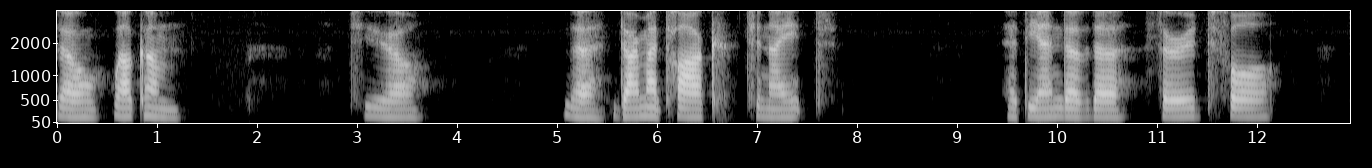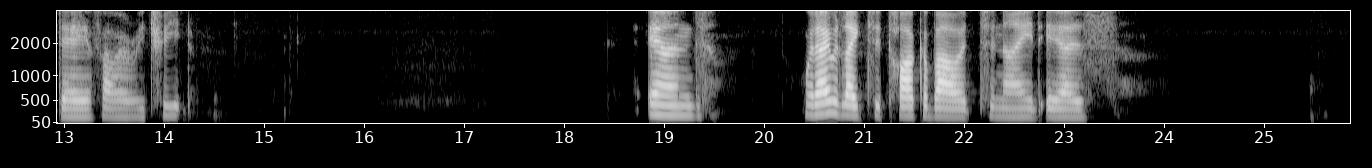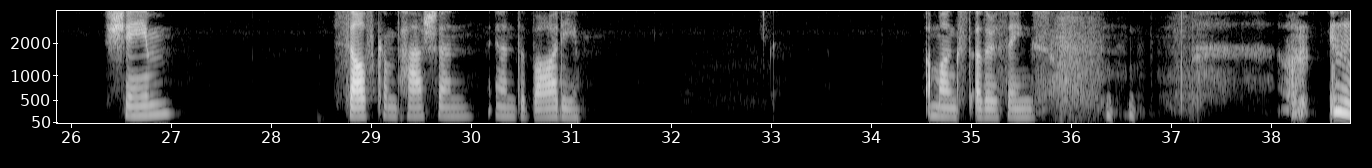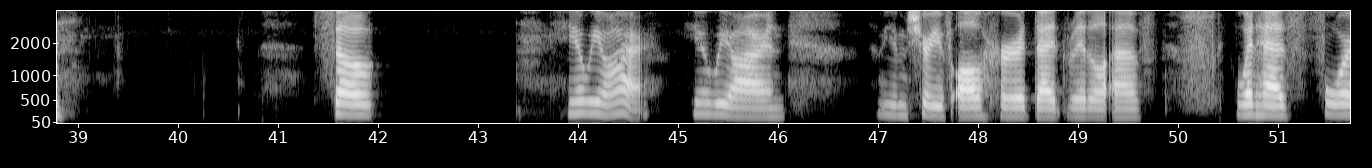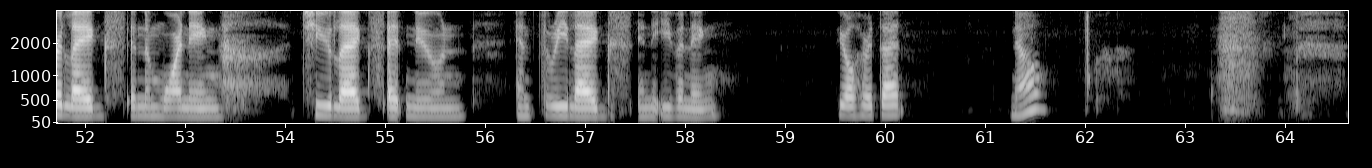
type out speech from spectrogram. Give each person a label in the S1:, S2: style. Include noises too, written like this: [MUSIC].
S1: So, welcome to the Dharma talk tonight at the end of the third full day of our retreat. And what I would like to talk about tonight is shame self compassion, and the body, amongst other things. [CLEARS THROAT] so here we are. Here we are. And I'm sure you've all heard that riddle of what has four legs in the morning, two legs at noon, and three legs in the evening. You all heard that? No? [LAUGHS]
